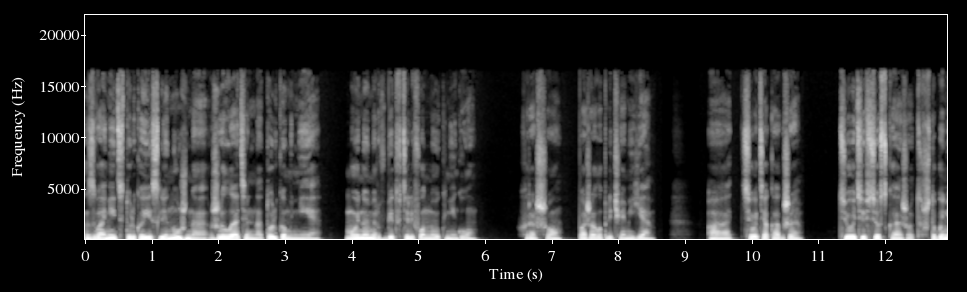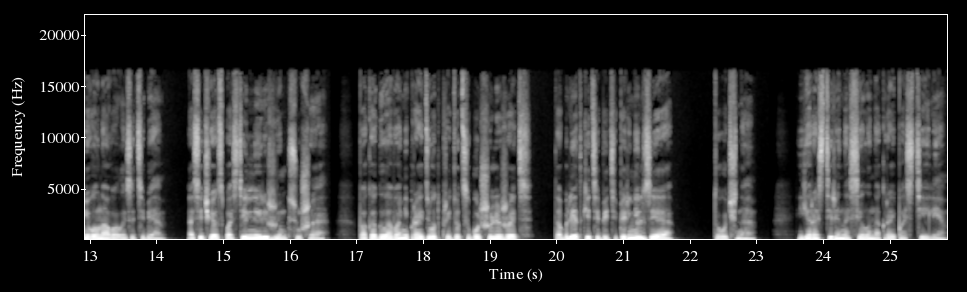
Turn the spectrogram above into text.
Звонить только если нужно, желательно только мне. Мой номер вбит в телефонную книгу. Хорошо, пожала плечами я. А тетя как же? Тёте все скажут, чтобы не волновалась за тебя. А сейчас постельный режим, Ксюша. Пока голова не пройдет, придется больше лежать. Таблетки тебе теперь нельзя. Точно. Я растерянно села на край постели.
